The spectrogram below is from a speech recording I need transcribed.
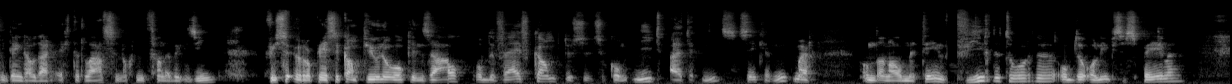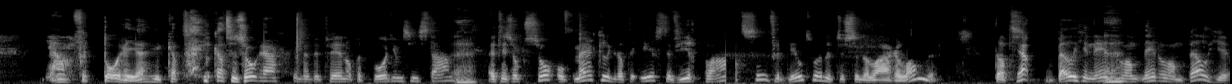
Ik denk dat we daar echt het laatste nog niet van hebben gezien. Vice-Europese kampioenen ook in zaal op de vijfkamp. Dus ze komt niet uit het niets, zeker niet. Maar om dan al meteen vierde te worden op de Olympische Spelen. Ja, verdorie, hè. Ik, had, ik had ze zo graag met de tweeën op het podium zien staan. Eh. Het is ook zo opmerkelijk dat de eerste vier plaatsen verdeeld worden tussen de lage landen. Dat Ja. België, Nederland, Nederland, België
